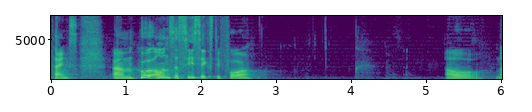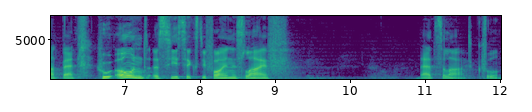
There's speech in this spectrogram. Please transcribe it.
Thanks. Um, who owns a C64? Oh, not bad. Who owned a C64 in his life? That's a lot. Cool.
